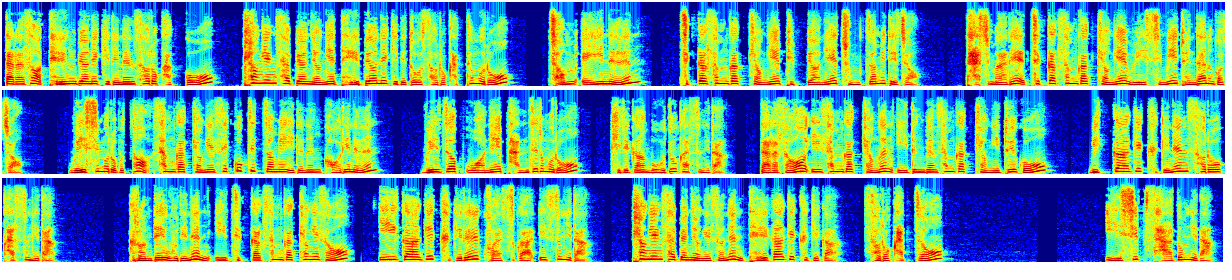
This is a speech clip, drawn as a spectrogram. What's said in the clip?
따라서 대응변의 길이는 서로 같고 평행사변형의 대변의 길이도 서로 같으므로 점 A는 직각삼각형의 빗변의 중점이 되죠. 다시 말해 직각삼각형의 외심이 된다는 거죠. 외심으로부터 삼각형의 세 꼭지점에 이르는 거리는 외접 원의 반지름으로 길이가 모두 같습니다. 따라서 이 삼각형은 이등변 삼각형이 되고 밑각의 크기는 서로 같습니다. 그런데 우리는 이 직각 삼각형에서 이 각의 크기를 구할 수가 있습니다. 평행사변형에서는 대각의 크기가 서로 같죠? 24도입니다.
